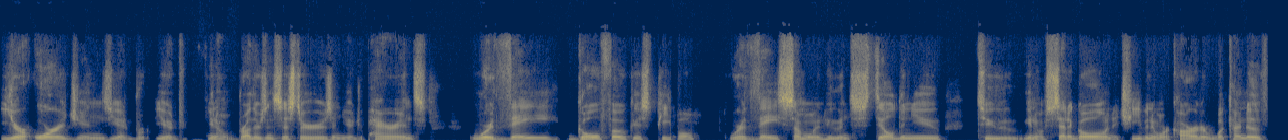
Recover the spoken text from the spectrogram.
Your origins, you had, you had, you know, brothers and sisters, and you had your parents. Were they goal focused people? were they someone who instilled in you to you know set a goal and achieve it and work hard? Or what kind of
